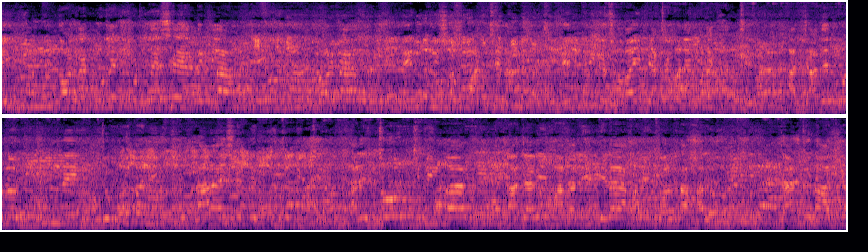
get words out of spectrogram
এই তৃণমূল দলটা করে করতে এসে দেখলাম যে তৃণমূল দলটা নেত্রী সব পাচ্ছে না। নেত্রীকে সবাই বেচা করে করে খাচ্ছে। আর যাদের কোনো গুণ নেই, যোগ্যতা নেই, তারা এসে নেতৃত্ব দিচ্ছে। আর এই চোর চিটিংবার গাজারি মাদালি, এরা এখন এই দলটা হাল যার জন্য আজকে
